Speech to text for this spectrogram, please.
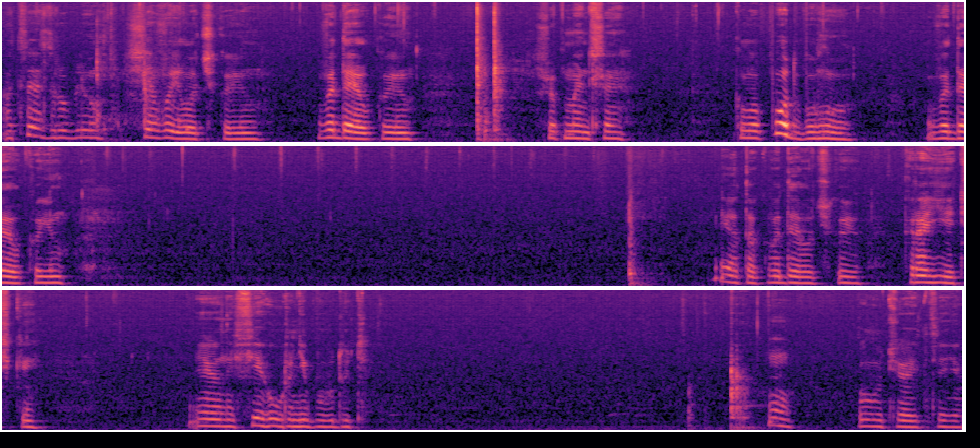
А це зроблю ще вилочкою, виделкою, щоб менше клопот було виделкою. Я так виделочкою краєчки. І вони фігурні будуть. О, виходить як.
